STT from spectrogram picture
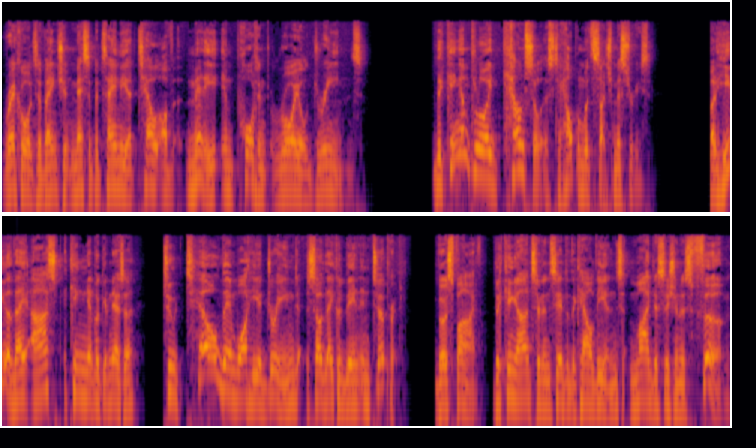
Records of ancient Mesopotamia tell of many important royal dreams. The king employed counselors to help him with such mysteries. But here they ask King Nebuchadnezzar to tell them what he had dreamed so they could then interpret. Verse 5 The king answered and said to the Chaldeans, My decision is firm.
